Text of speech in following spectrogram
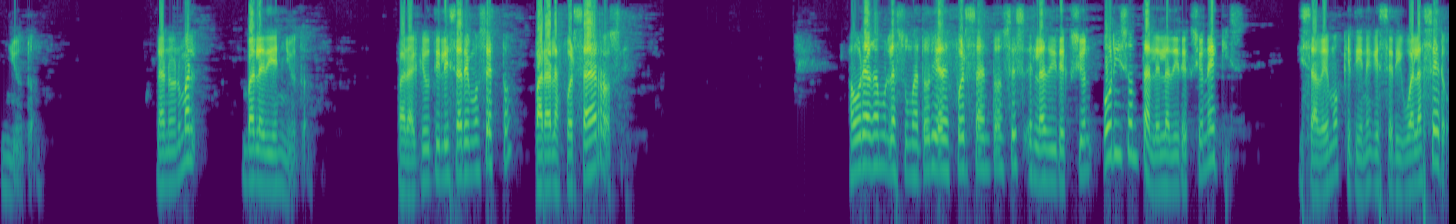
newton. La normal vale 10 newton. ¿Para qué utilizaremos esto? para la fuerza de roce. Ahora hagamos la sumatoria de fuerza entonces en la dirección horizontal, en la dirección X. Y sabemos que tiene que ser igual a 0.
